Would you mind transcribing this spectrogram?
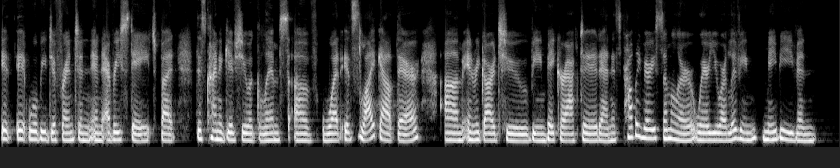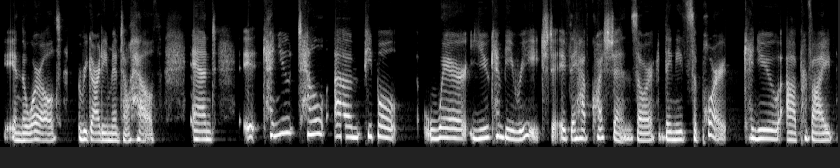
it, it will be different in, in every state but this kind of gives you a glimpse of what it's like out there um, in regard to being baker acted and it's probably very similar where you are living maybe even in the world regarding mental health and it, can you tell um, people where you can be reached if they have questions or they need support. Can you uh, provide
